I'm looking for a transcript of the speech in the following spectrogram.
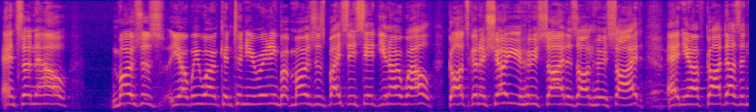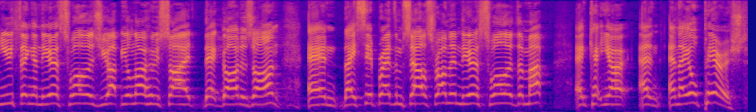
And so now Moses, know, we won't continue reading, but Moses basically said, you know, well, God's going to show you whose side is on whose side. And, you know, if God does a new thing and the earth swallows you up, you'll know whose side that God is on. And they separated themselves from him. The earth swallowed them up, and, you know, and, and they all perished.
